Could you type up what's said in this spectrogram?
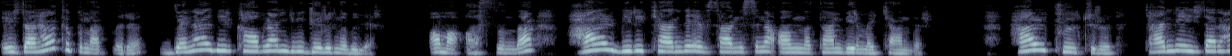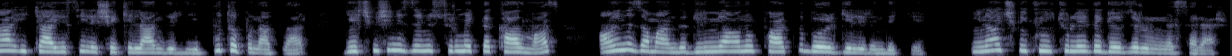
Ejderha tapınakları genel bir kavram gibi görünebilir. Ama aslında her biri kendi efsanesini anlatan bir mekandır. Her kültürün kendi ejderha hikayesiyle şekillendirdiği bu tapınaklar geçmişin izlerini sürmekle kalmaz, aynı zamanda dünyanın farklı bölgelerindeki inanç ve kültürleri de gözler önüne serer.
